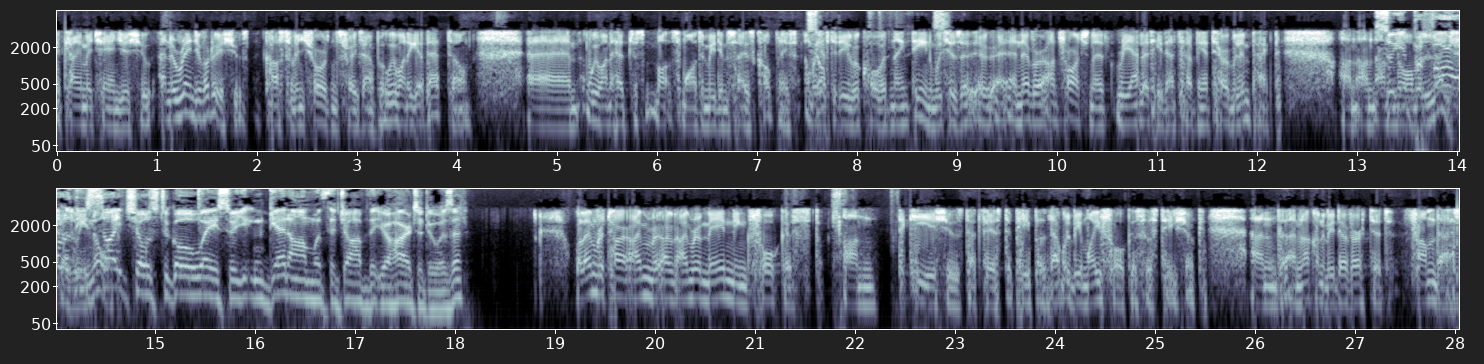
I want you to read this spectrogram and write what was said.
the climate change issue, and a range of other issues. The cost of insurance, for example, we want to get that down. Um, we want to help just small, small to medium sized companies, and we have to deal with COVID 19, which is a, a, never unfortunate reality that's having a terrible impact on, on, so on you prefer all of these sideshows to go away so you can get on with the job that you're hired to do, is it? Well, I'm, retire- I'm, I'm remaining focused on the key issues that face the people. That will be my focus as Taoiseach. And I'm not going to be diverted from that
